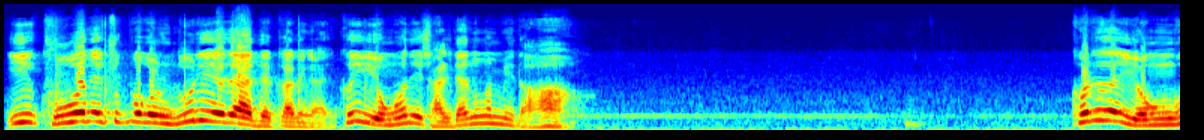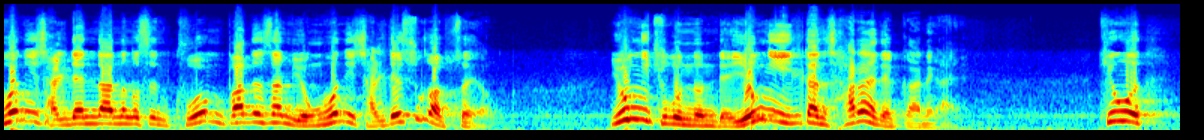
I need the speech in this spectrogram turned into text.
이 구원의 축복을 누려야 될 거 아닌가요? 그게 영혼이 잘 되는 겁니다. 그래서 영혼이 잘 된다는 것은 구원받은 사람이 영혼이 잘 될 수가 없어요. 영이 죽었는데 영이 일단 살아야 될 거 아닌가요? 결국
